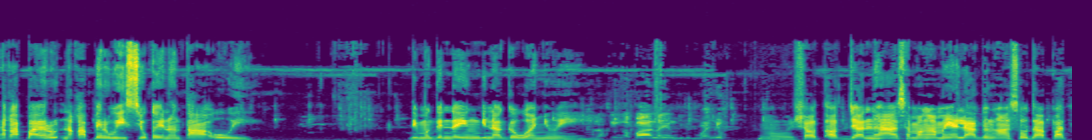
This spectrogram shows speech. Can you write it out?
nakapar nakaperwisyo kayo ng tao eh. Di maganda yung ginagawa nyo eh. Malaking abala yung ginagawa nyo. Oh, shout out dyan ha sa mga may alagang aso. Dapat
